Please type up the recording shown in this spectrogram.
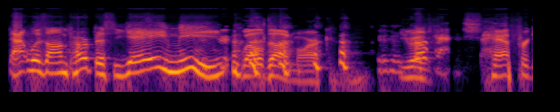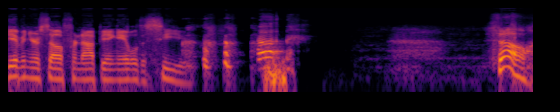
That was on purpose. Yay, me. Well done, Mark. You have catch. half forgiven yourself for not being able to see you. Uh, So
